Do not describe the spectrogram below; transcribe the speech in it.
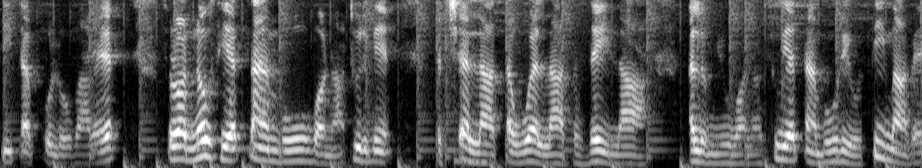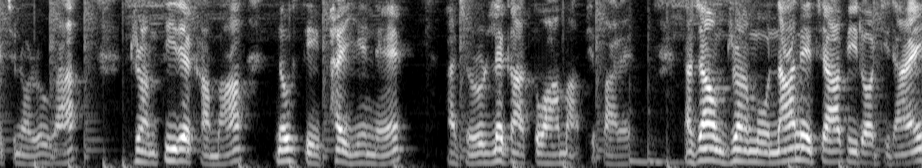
တီးတတ်ဖို့လိုပါတယ်ဆိုတော့ notes ရဲ့တန်ဖိုးပေါ့နော်အထူးသဖြင့်တစ်ချက်လားတစ်ဝက်လားတစ်စိတ်လား အဲ့လိုမျိုးပေါ့နော်သူ့ရဲ့တန်ဖိုးတွေကိုတိမှပဲကျွန်တော်တို့က drum တီးတဲ့အခါမှာ note တွေဖတ်ရင်းနဲ့အကျွန်တော်တို့လက်ကသွားမှာဖြစ်ပါတယ်။ဒါကြောင့် drum ကိုနားနဲ့ကြားပြီးတော့ဒီတိုင်း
